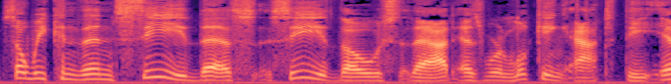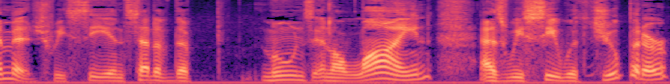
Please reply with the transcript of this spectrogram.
So we can then see this see those that as we're looking at the image we see instead of the moons in a line, as we see with Jupiter,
